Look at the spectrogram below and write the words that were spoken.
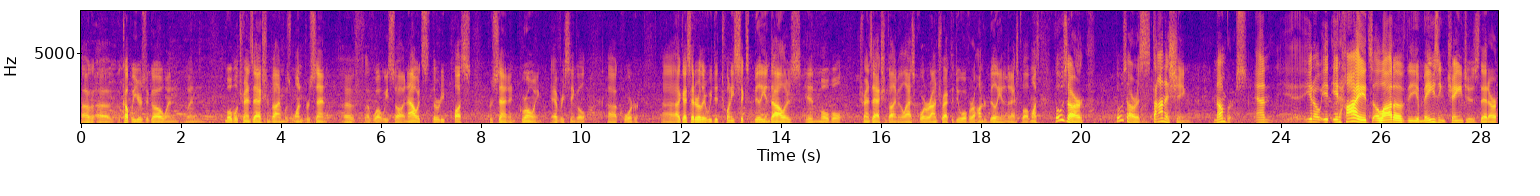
uh, uh, a couple years ago when, when mobile transaction volume was 1% of, of what we saw. Now it's 30 plus percent and growing every single uh, quarter. Uh, like I said earlier, we did $26 billion in mobile transaction volume in the last quarter, on track to do over 100 billion in the next 12 months. Those are, those are astonishing numbers. And you know, it, it hides a lot of the amazing changes that are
